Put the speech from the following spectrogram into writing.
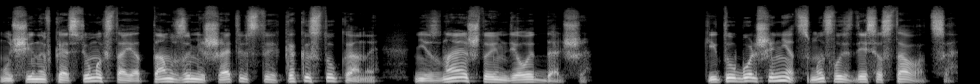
Мужчины в костюмах стоят там в замешательстве, как истуканы, не зная, что им делать дальше. Киту больше нет смысла здесь оставаться.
